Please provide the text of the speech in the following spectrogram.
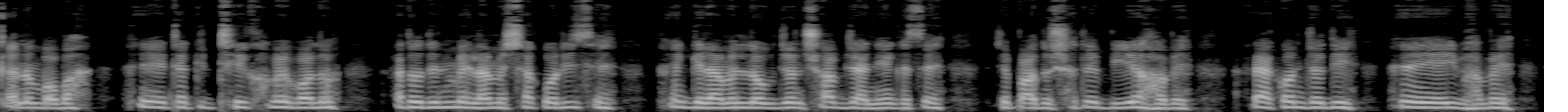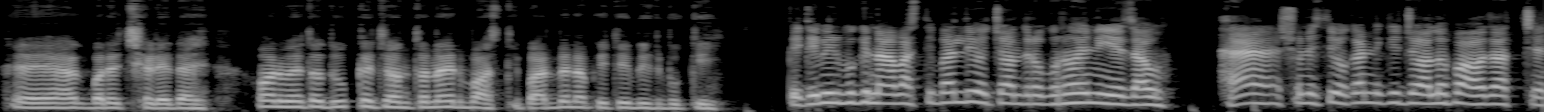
কেন বাবা? এটা কি ঠিক হবে বলো? এতদিন মেলামেশা করিছে গ্রামের লোকজন সব জানিয়ে গেছে যে পাদুর সাথে বিয়ে হবে। আর এখন যদি হ্যাঁ, এইভাবে হ্যাঁ, একবারে ছেড়ে দেয় আমার মেয়ে তো দুঃখের যন্ত্রণায় বাঁচতে পারবে না পৃথিবীর বুকি। পৃথিবীর বুকে না বাঁচতে পারলেও চন্দ্রগ্রহে নিয়ে যাও। হ্যাঁ শুনেছি ওখানে কি জলও পাওয়া যাচ্ছে।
